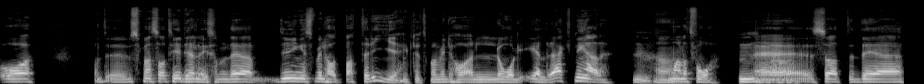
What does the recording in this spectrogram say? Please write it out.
och Som jag sa tidigare, liksom, det, det är ju ingen som vill ha ett batteri egentligen. utan Man vill ha en låg elräkningar om man har två. Mm. Eh, så att det,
